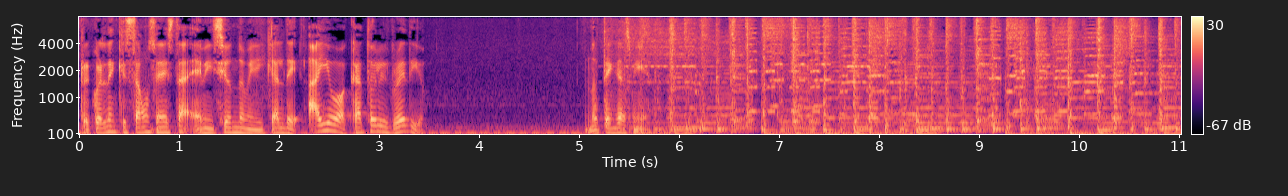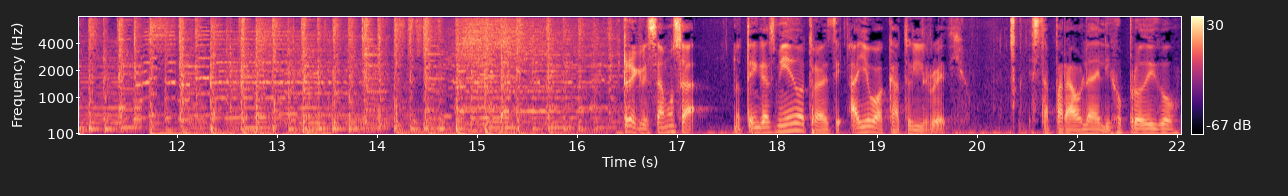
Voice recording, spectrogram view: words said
Recuerden que estamos en esta emisión dominical de Iowa Catholic Radio. No tengas miedo. Regresamos a No tengas miedo a través de Iowa Catholic Radio. Esta parábola del hijo pródigo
